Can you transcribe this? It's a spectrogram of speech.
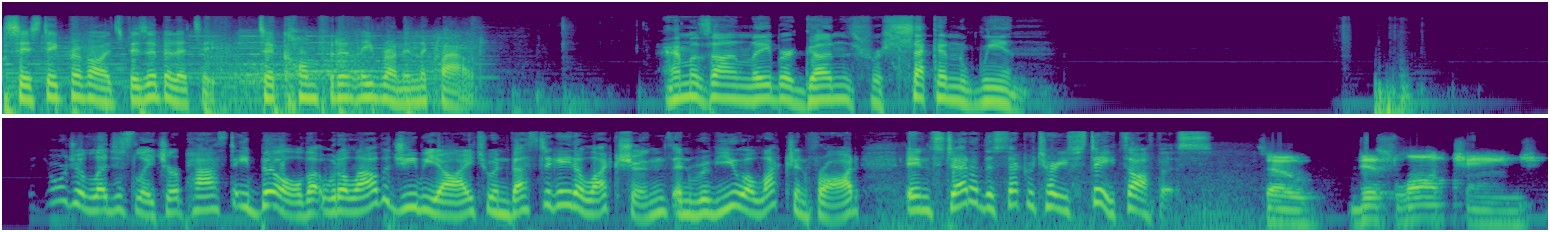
Sysdig provides visibility to confidently run in the cloud. Amazon labor guns for second win. The Georgia legislature passed a bill that would allow the GBI to investigate elections and review election fraud instead of the Secretary of State's office. So, this law change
